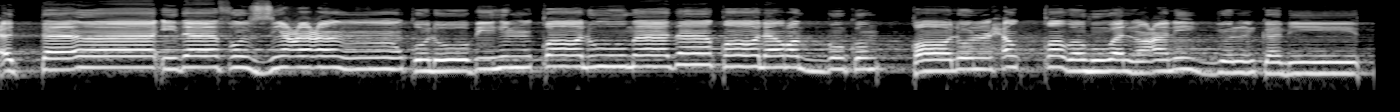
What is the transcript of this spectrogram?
حتى إذا فزع عن قلوبهم قالوا ماذا قال ربكم؟ قالوا الحق وهو العلي الكبير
